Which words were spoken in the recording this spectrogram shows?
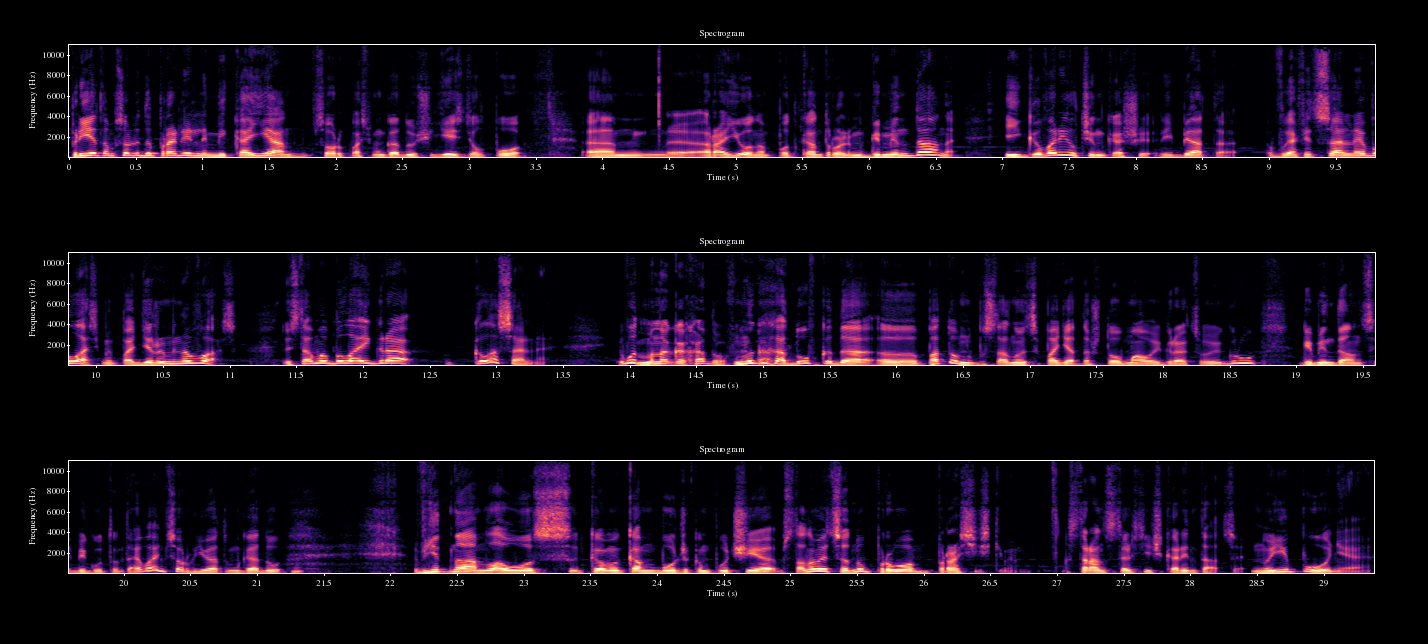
При этом абсолютно параллельно Микоян в 1948 году еще ездил по эм, э, районам под контролем Гаминдана и говорил Чинкаши, ребята, вы официальная власть, мы поддерживаем именно вас. То есть там и была игра колоссальная. И вот Многоходов. Многоходовка, да. Э, Потом становится понятно, что Мао играет свою игру, гоминданцы бегут на Тайвань в 1949 году. Вьетнам, Лаос, Кам- Камбоджа, Кампуче становятся, ну, про, пророссийскими. Страны социалистической ориентации. Но Япония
